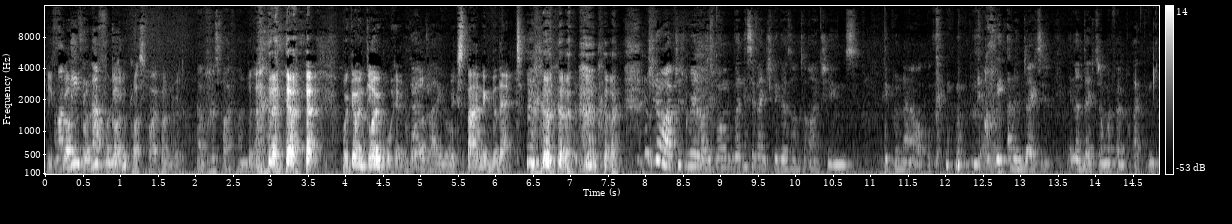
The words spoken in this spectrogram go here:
you I'm forgot, leaving that one in. plus 500. Oh, plus five hundred. We're going global here, We're going global. Expanding the net. Do you know what? I've just realised when, when this eventually goes onto iTunes, people now will be inundated inundated on my phone. But I can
